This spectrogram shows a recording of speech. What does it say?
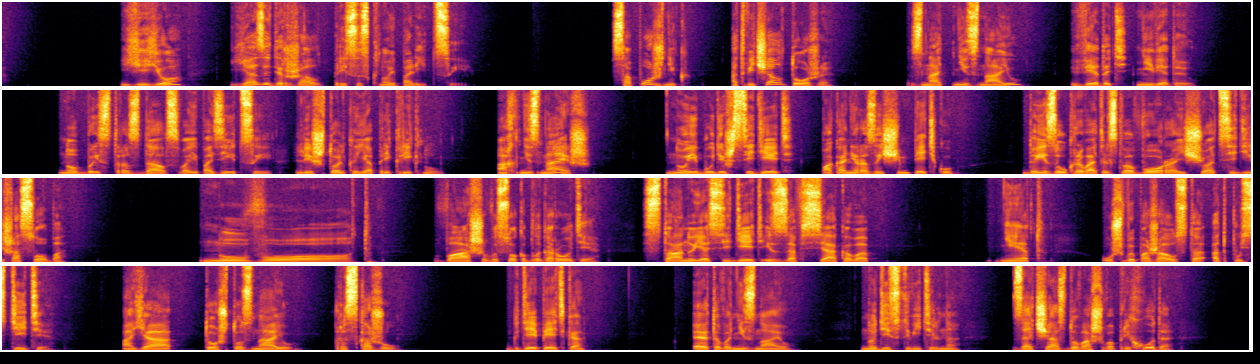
Ее я задержал при сыскной полиции. Сапожник отвечал тоже «Знать не знаю, ведать не ведаю». Но быстро сдал свои позиции, лишь только я прикрикнул «Ах, не знаешь? Ну и будешь сидеть, пока не разыщем Петьку. Да и за укрывательство вора еще отсидишь особо». Ну вот, ваше высокоблагородие, стану я сидеть из-за всякого... Нет, уж вы, пожалуйста, отпустите, а я то, что знаю, расскажу. Где Петька? Этого не знаю. Но действительно, за час до вашего прихода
